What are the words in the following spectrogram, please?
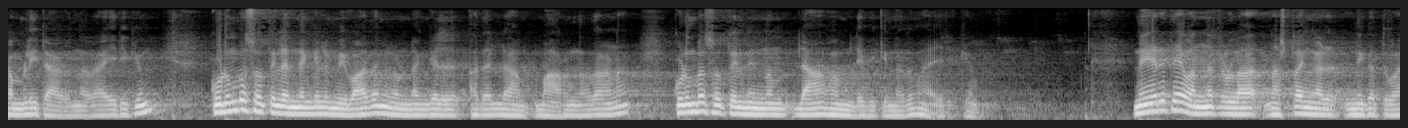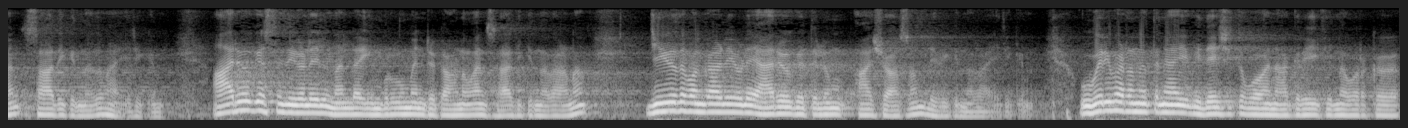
കംപ്ലീറ്റ് ആകുന്നതായിരിക്കും. കുടുംബസ്വത്തിൽ എന്തെങ്കിലും വിവാദങ്ങളുണ്ടെങ്കിൽ അതെല്ലാം മാറുന്നതാണ്. കുടുംബസ്വത്തിൽ നിന്നും ലാഭം ലഭിക്കുന്നതുമായിരിക്കും. നേരത്തെ വന്നിട്ടുള്ള നഷ്ടങ്ങൾ നികത്തുവാൻ സാധിക്കുന്നതുമായിരിക്കും. ആരോഗ്യസ്ഥിതികളിൽ നല്ല ഇമ്പ്രൂവ്മെന്റ് കാണുവാൻ സാധിക്കുന്നതാണ്. ജീവിത പങ്കാളിയുടെ ആരോഗ്യത്തിലും ആശ്വാസം ലഭിക്കുന്നതായിരിക്കും. ഉപരിപഠനത്തിനായി വിദേശത്ത് പോകാൻ ആഗ്രഹിക്കുന്നവർക്ക്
